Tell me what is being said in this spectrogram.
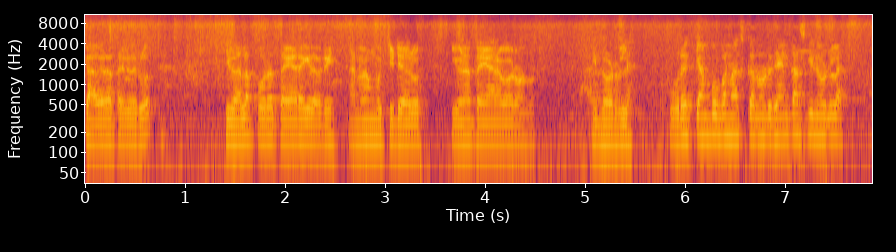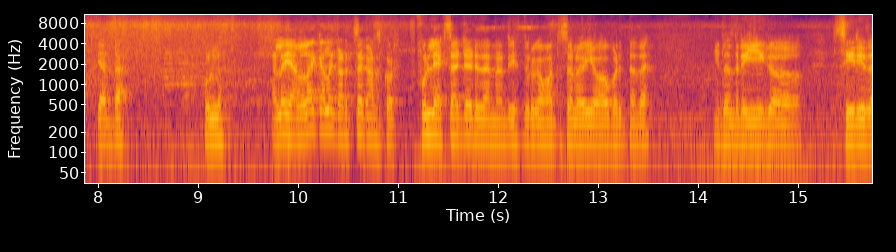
ಕಾಗದ ತೆಗೆದ್ರು. ಇವೆಲ್ಲ ಪೂರ ತಯಾರಾಗಿದಾವೆ ರೀ ಅನ್ನ ಮುಚ್ಚಿಟ್ಯಾರು ಇವನ್ನ ತಯಾರಾಗವ್ರು ನೋಡ್ರಿ. ಇದು ನೋಡ್ರಲ್ಲೇ ಪೂರ ಕೆಂಪು ಬಣ್ಣ ಹಚ್ಕರ್ ನೋಡ್ರಿ. ಹೆಂಗೆ ಕಾಣಿಸ್ಕಿ ನೋಡ್ರಲ್ಲ ಎದ್ದ ಫುಲ್ ಎಲ್ಲ ಎಲ್ಲಕ್ಕೆಲ್ಲ ಗಡ್ಚ ಕಾಣಿಸ್ಕೊರಿ ಫುಲ್ ಎಕ್ಸೈಟೆಡ್ ಇದೆ ನನ್ರಿ ದುರ್ಗಾ ಮಾತೆ ಸಲ ಯಾವಾಗ ಬರ್ತದೆ? ಇಲ್ಲಂದ್ರೆ ಈಗ ಸೀರಿದ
